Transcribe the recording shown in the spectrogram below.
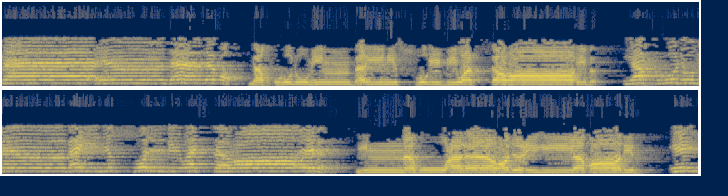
ماء يخرج من بين الصلب والترائب. يخرج من بين الصلب والترائب. إنه على رجعه لقادر. إنه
